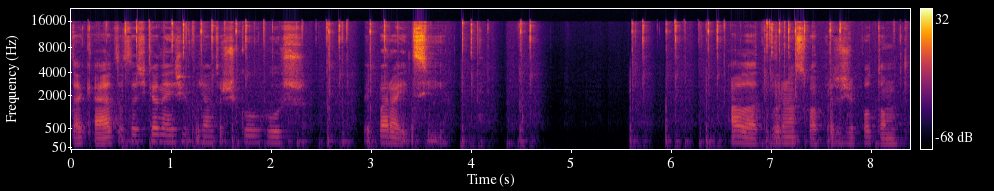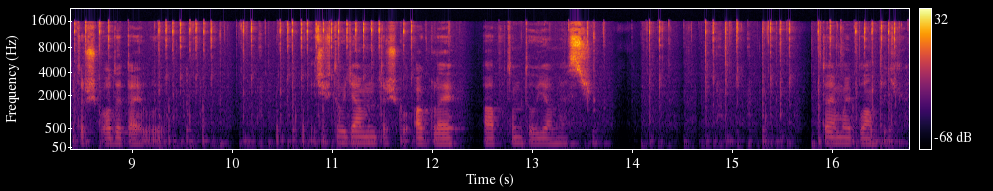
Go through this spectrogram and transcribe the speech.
Tak a já to teďka nejdřív udělám trošku hůř vypadající. Ale to bude na schvál, protože potom to trošku odetailuju. Nejdřív to udělám trošku ugly a potom to udělám hezčí. To je můj plán teďka.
